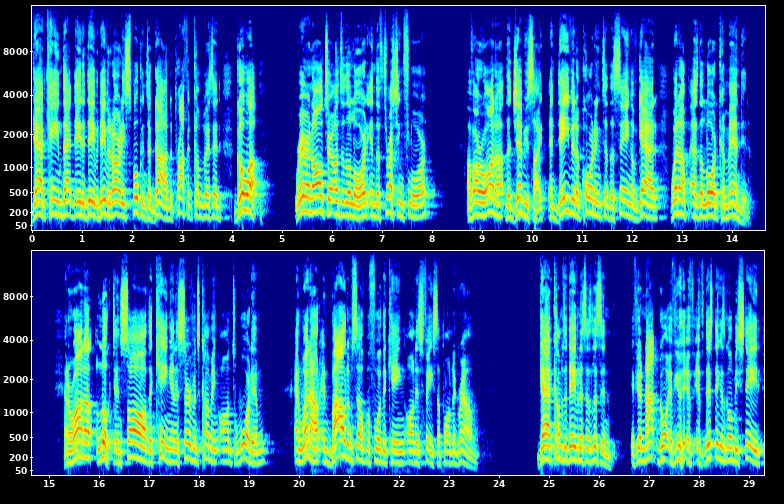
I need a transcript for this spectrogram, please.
Gad came that day to David. David had already spoken to God. The prophet comes by and said, Go up, rear an altar unto the Lord in the threshing floor of Araunah the Jebusite. And David, according to the saying of Gad, went up as the Lord commanded. And Araunah looked and saw the king and his servants coming on toward him, and went out and bowed himself before the king on his face upon the ground. Gad comes to David and says, Listen, if you're not going, if you if, if this thing is going to be stayed,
